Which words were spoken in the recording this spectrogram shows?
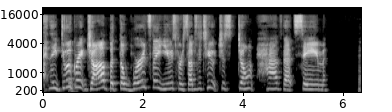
And they do a great job, but the words they use for substitute just don't have that same Hmm.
